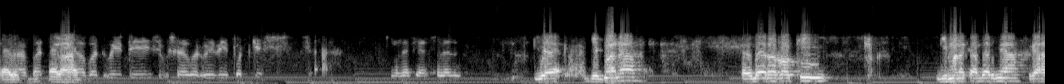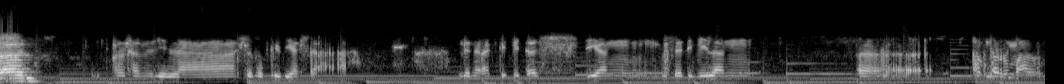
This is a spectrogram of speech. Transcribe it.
sahabat sahabat WD, sahabat WD podcast. Semoga sehat selalu. Ya, gimana saudara Rocky? Gimana kabarnya sekarang? Alhamdulillah, seperti biasa. Dengan aktivitas yang bisa dibilang uh, abnormal.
